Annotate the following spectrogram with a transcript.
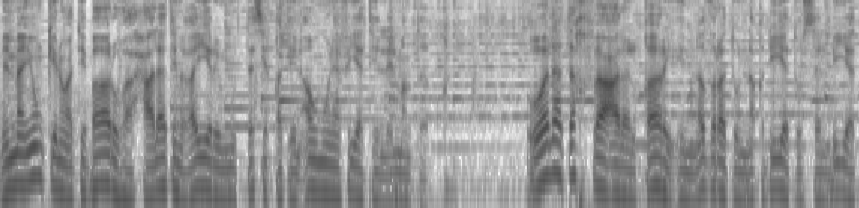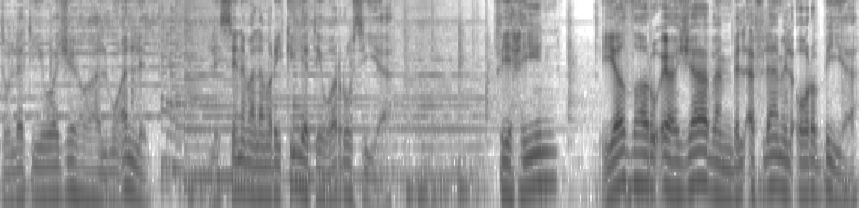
مما يمكن اعتبارها حالات غير متسقة أو منافية للمنطق. ولا تخفى على القارئ النظرة النقدية السلبية التي يواجهها المؤلف للسينما الأمريكية والروسية. في حين يظهر اعجابا بالأفلام الأوروبية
